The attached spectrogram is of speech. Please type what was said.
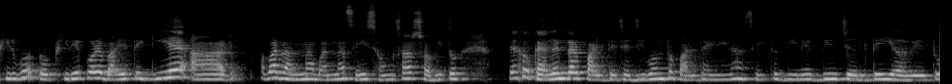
ফিরবো, তো ফিরে করে বাড়িতে গিয়ে আর আবার রান্না বান্না সেই সংসার সবই তো, দেখো ক্যালেন্ডার পাল্টেছে, জীবন তো পাল্টায়নি না, সেই তো দিনের দিন চলতেই হবে, তো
